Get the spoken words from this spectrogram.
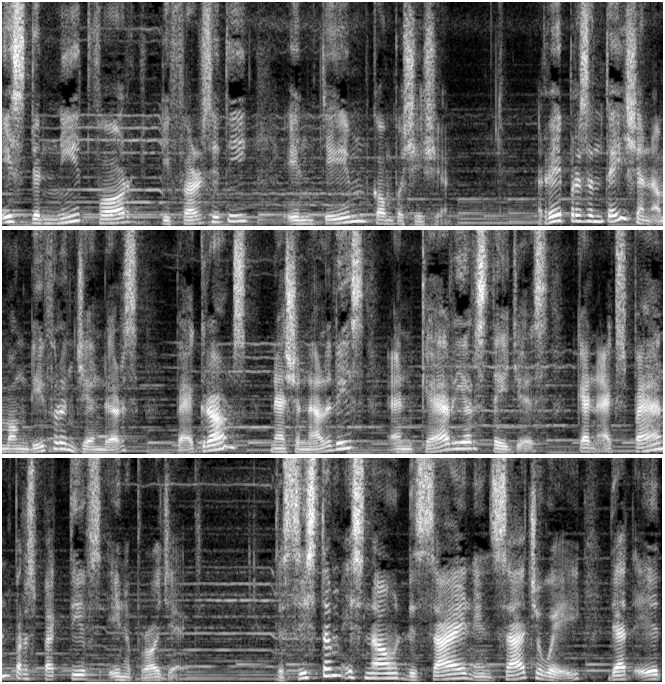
is the need for diversity in team composition. Representation among different genders, backgrounds, nationalities, and career stages can expand perspectives in a project. The system is now designed in such a way that it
